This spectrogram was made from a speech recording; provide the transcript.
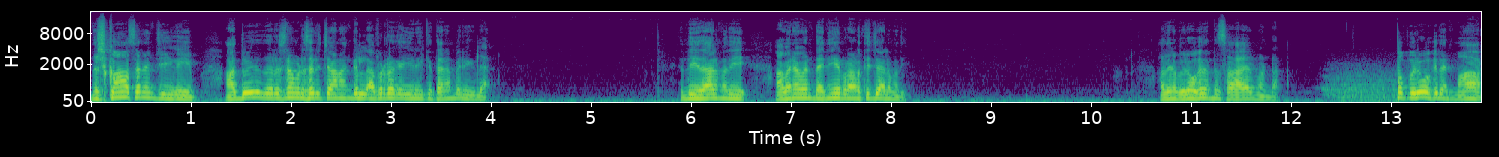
നിഷ്കാസനം ചെയ്യുകയും അദ്വൈത ദർശനമനുസരിച്ചാണെങ്കിൽ അവരുടെ കയ്യിലേക്ക് ധനം വരികില്ല എന്ത് ചെയ്താൽ മതി? അവനവൻ തനിയെ പ്രാർത്ഥിച്ചാൽ മതി. അതിന് പുരോഹിതന്റെ സഹായം വേണ്ട? ഇപ്പോൾ പുരോഹിതന്മാർ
